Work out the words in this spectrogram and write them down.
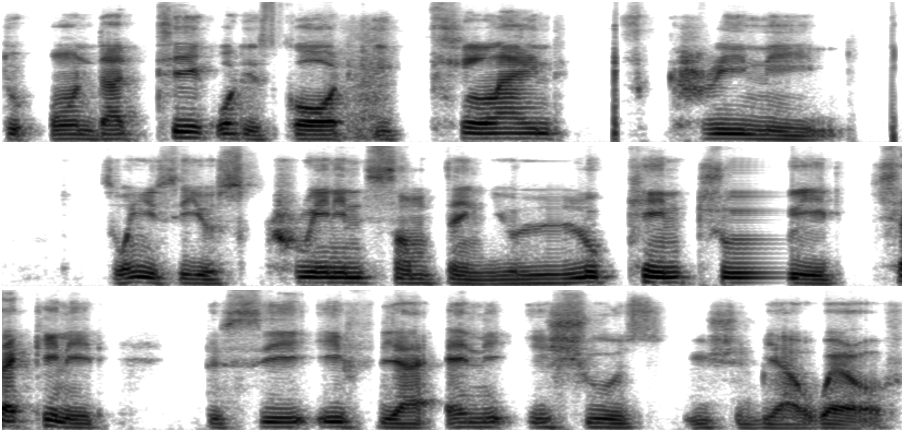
to undertake what is called a client screening. So when you say you're screening something, you're looking through it, checking it, to see if there are any issues you should be aware of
